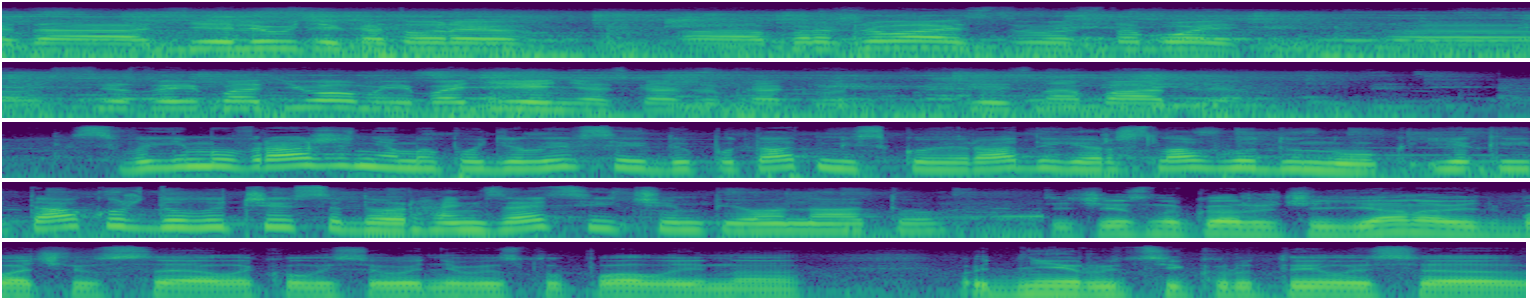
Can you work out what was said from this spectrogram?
Это те люди, которые а, проживают с с тобой все твои подъемы и падения, скажем, как вот здесь на батле. Своїми враженнями поділився і депутат міської ради Ярослав Годунок, який також долучився до організації чемпіонату. Чесно кажучи, я навіть бачив все, але коли сьогодні виступали і на одній руці крутилися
